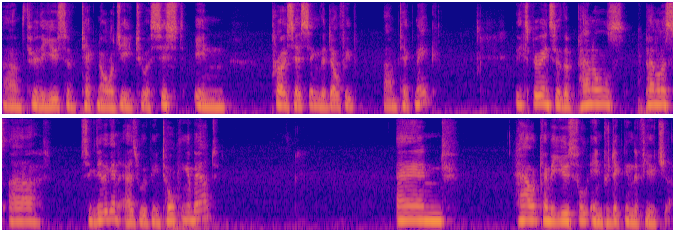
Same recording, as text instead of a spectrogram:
um, through the use of technology to assist in processing the Delphi um, technique. The experience of the panels panelists are significant, as we've been talking about, and how it can be useful in predicting the future,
